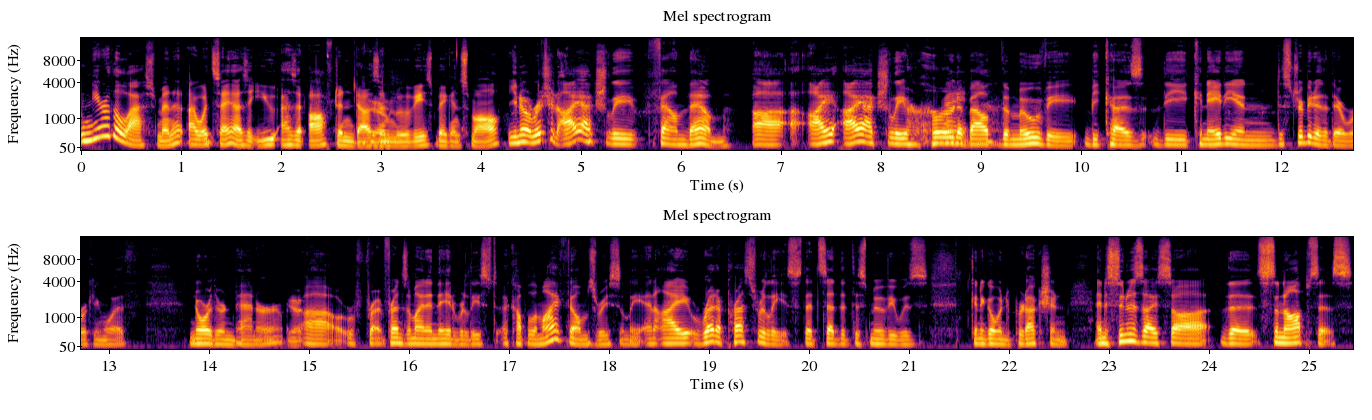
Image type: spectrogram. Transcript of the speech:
near the last minute, I would say, as it you as it often does in movies, big and small. You know, Richard, I actually found them. Uh, I I actually heard Right. about the movie because the Canadian distributor that they're working with, Northern Banner, Yeah. uh, fr- friends of mine, and they had released a couple of my films recently. And I read a press release that said that this movie was going to go into production. And as soon as I saw the synopsis,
